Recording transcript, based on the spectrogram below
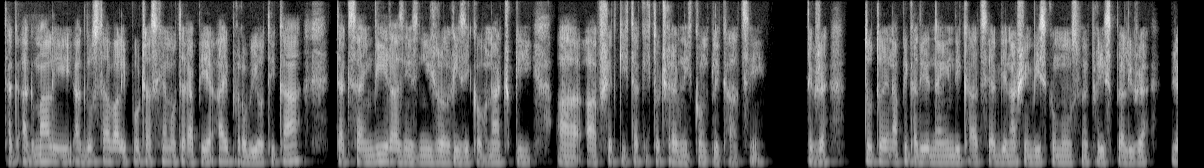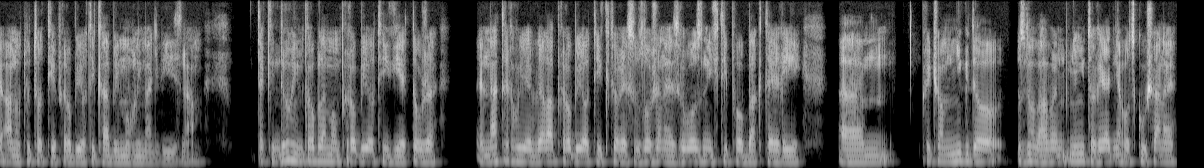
tak ak, mali, ak dostávali počas chemoterapie aj probiotika, tak sa im výrazne znížilo riziko hnačky a, a všetkých takýchto črevných komplikácií. Takže toto je napríklad jedna indikácia, kde našim výskumom sme prispeli, že, že áno, tuto tie probiotika by mohli mať význam. Takým druhým problémom probiotík je to, že na trhu je veľa probiotík, ktoré sú zložené z rôznych typov baktérií, um, pričom nikto, znova hovorím, není to riadne odskúšané,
